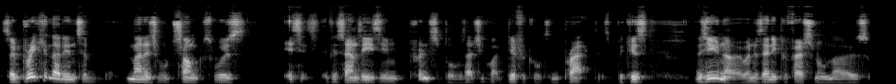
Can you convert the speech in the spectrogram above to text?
So breaking that into manageable chunks was, if it sounds easy in principle, was actually quite difficult in practice because, as you know, and as any professional knows,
